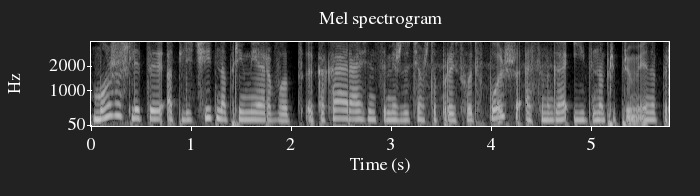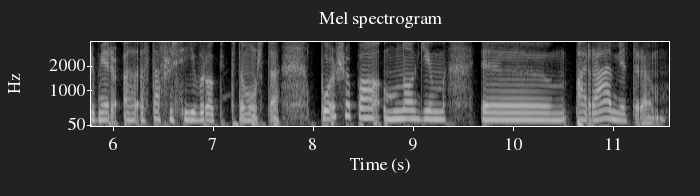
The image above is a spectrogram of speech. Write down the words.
можешь ли ты отличить, например, вот какая разница между тем, что происходит в Польше, СНГ и, например, например оставшейся Европе? Потому что Польша по многим э, параметрам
